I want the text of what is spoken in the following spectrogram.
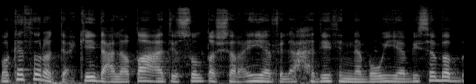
وكثر التأكيد على طاعة السلطة الشرعية في الأحاديث النبوية بسبب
